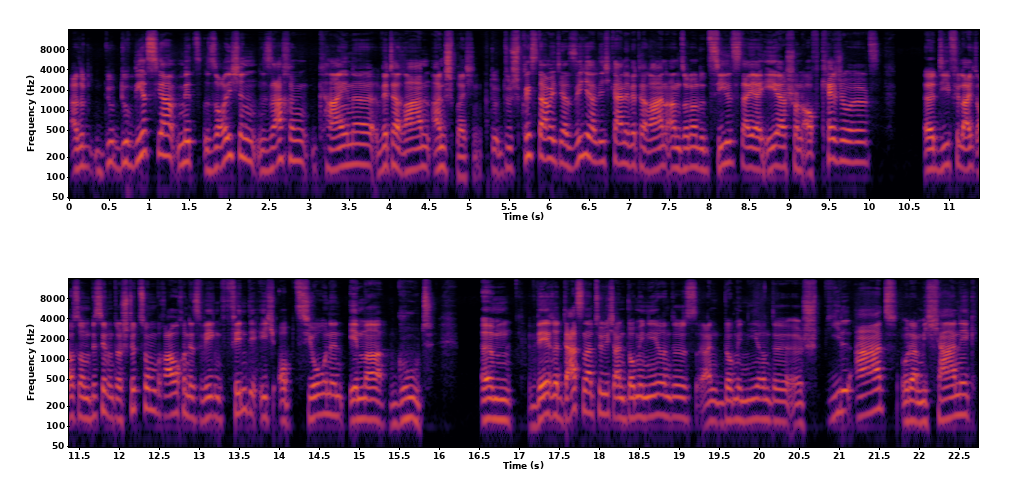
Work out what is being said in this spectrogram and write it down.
also du, du wirst ja mit solchen Sachen keine Veteranen ansprechen. Du, du sprichst damit ja sicherlich keine Veteranen an, sondern du zielst da ja eher schon auf Casuals, die vielleicht auch so ein bisschen Unterstützung brauchen. Deswegen finde ich Optionen immer gut. Ähm, wäre das natürlich ein dominierendes, eine dominierende äh, Spielart oder Mechanik,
